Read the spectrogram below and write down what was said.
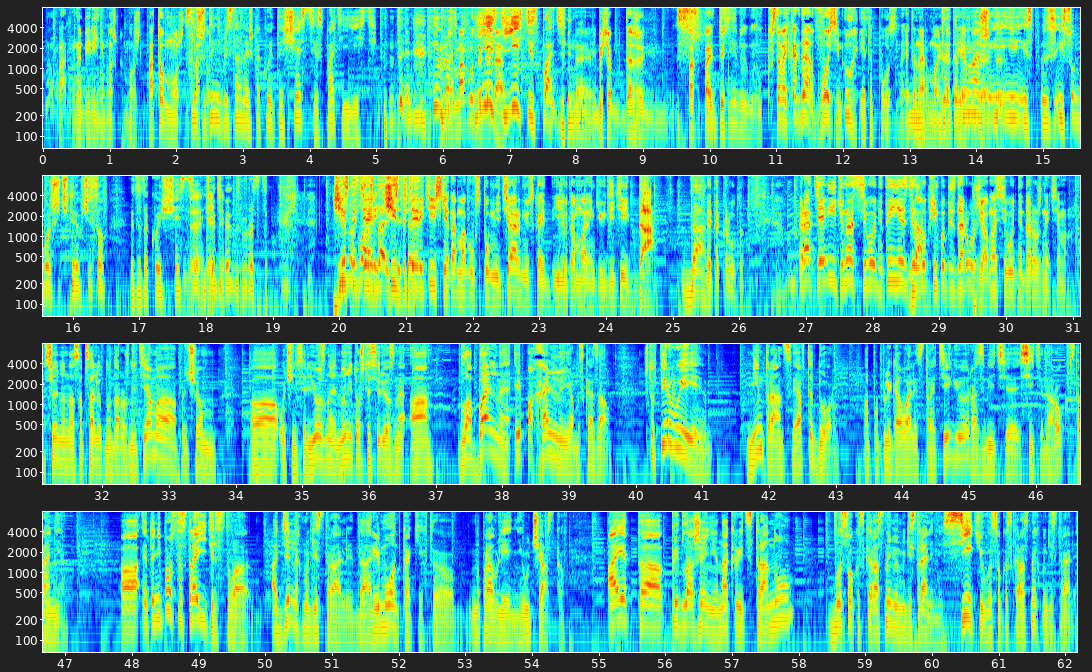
Ну, ладно, набери немножко, можно. Потом можно. Слушай, потом. ты не представляешь, какое это счастье спать и есть. Я могу Есть, догадаться. есть и спать. Да, и причем даже поспать, то есть не- вставать когда? В 8. Ой, это поздно, это нормально. Да, это ты я бы, понимаешь, да, и, да. и- и сон больше четырех часов это такое счастье. Да, я Это тебе- просто- Чисто, теори- чисто теоретически я там могу вспомнить армию сказать, или там маленьких детей. Да, Да. это круто. Рад тебя видеть. У нас сегодня... Ты ездил, Да. в общем, по бездорожью, а у нас сегодня дорожная тема. Сегодня у нас абсолютно дорожная тема, причем э, очень серьезная. Ну, не то, что серьезная, а глобальная, эпохальная, я бы сказал. Что впервые Минтранс и Автодор опубликовали стратегию развития сети дорог в стране. А, это не просто строительство отдельных магистралей, да, ремонт каких-то направлений, участков, а это предложение накрыть страну высокоскоростными магистралями, сетью высокоскоростных магистралей.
